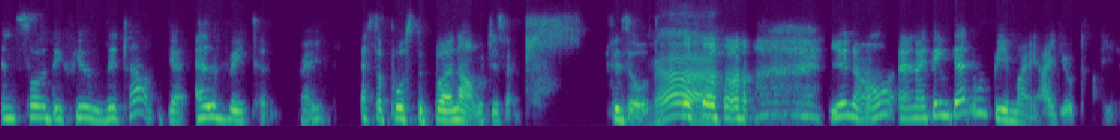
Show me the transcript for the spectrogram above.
And so they feel lit up. They're elevated, right? As opposed to burnout, which is like fizzled. Yeah. you know, and I think that would be my ideal client.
